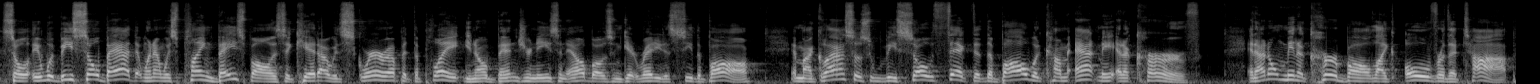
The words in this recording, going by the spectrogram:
So it would be so bad that when I was playing baseball as a kid, I would square up at the plate, you know, bend your knees and elbows and get ready to see the ball. And my glasses would be so thick that the ball would come at me at a curve. And I don't mean a curveball like over the top,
